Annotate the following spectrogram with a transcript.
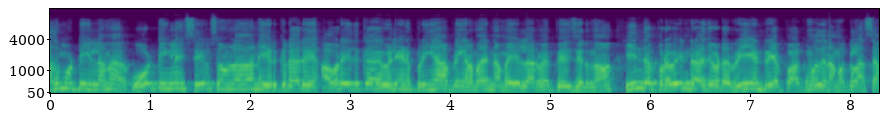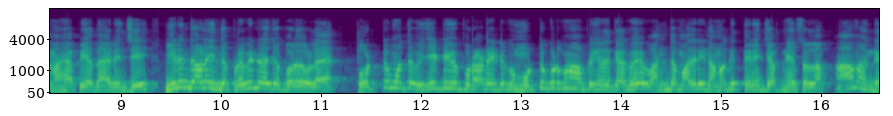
அது மட்டும் இல்லாம ஓட்டிங்லயும் சேவ் சோன்ல தானே இருக்கிறாரு. அவரை எதுக்காக வெளியே அனுப்புறீங்க அப்படிங்கிற மாதிரி நம்ம எல்லாருமே பேசியிருந்தோம். இந்த பிரவீன் ராஜோட ரீஎன்ட்ரியை பார்க்கும்போது நமக்கெல்லாம் செம ஹாப்பியா தான் இருந்துச்சு. இருந்தாலும் இந்த பிரவீன் ராஜை பொறுத்தவரை ஒட்டுமொத்த விஜய் டிவி ப்ராடக்ட்டுக்கு முட்டு கொடுக்கணும் அப்படிங்கிறதுக்காகவே வந்த மாதிரி நமக்கு தெரிஞ்சு அப்படின்னே சொல்லலாம். ஆமாங்க.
